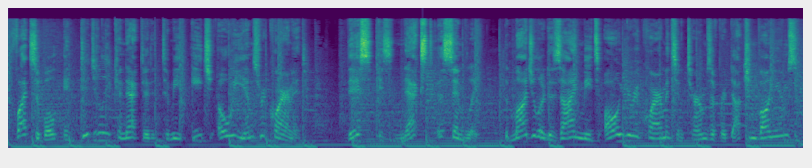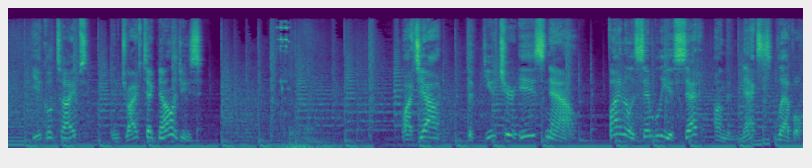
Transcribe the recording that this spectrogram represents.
flexible, and digitally connected to meet each OEM's requirement. This is Next Assembly. The modular design meets all your requirements in terms of production volumes, vehicle types, and drive technologies. Watch out, the future is now. Final assembly is set on the next level.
